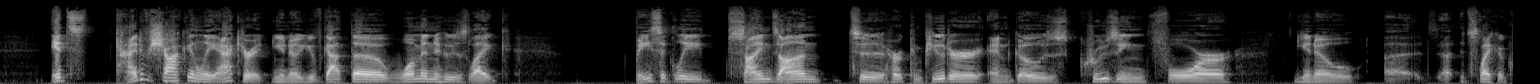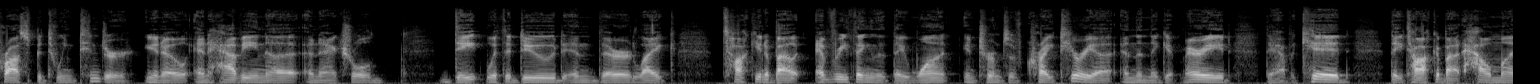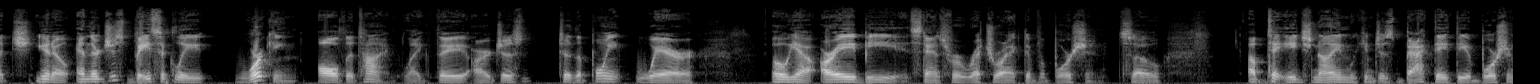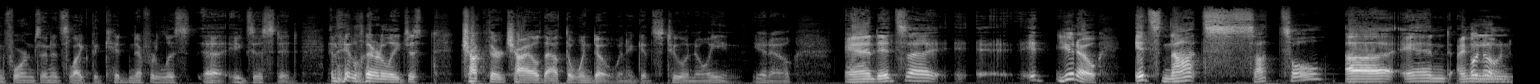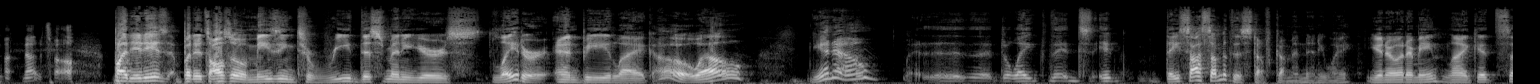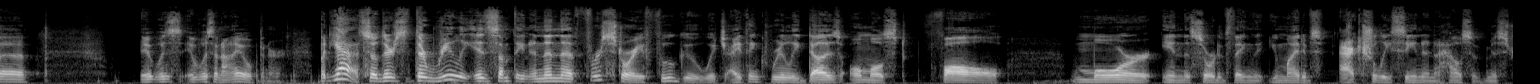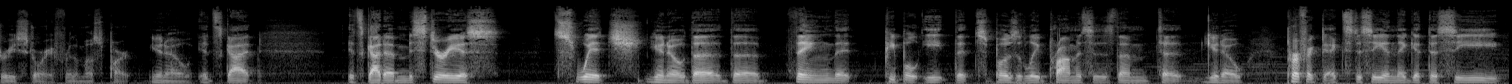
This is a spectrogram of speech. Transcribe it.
it's kind of shockingly accurate. You know, you've got the woman who's like basically signs on to her computer and goes cruising for, you know, uh, it's like a cross between Tinder, you know, and having a, an actual date with a dude, and they're like talking about everything that they want in terms of criteria, and then they get married, they have a kid, they talk about how much, you know, and they're just basically working all the time. Like they are just to the point where, oh yeah, RAB stands for retroactive abortion. So up to age nine, we can just backdate the abortion forms, and it's like the kid never list, uh, existed. And they literally just chuck their child out the window when it gets too annoying, you know. And it's uh, it, you know, it's not subtle. Uh, and I mean, oh no, not, not at all. But it is, but it's also amazing to read this many years later and be like, oh well, you know, uh, like it's it they saw some of this stuff coming anyway. You know what I mean? Like it's uh it was it was an eye opener. But yeah, so there's there really is something and then the first story Fugu which I think really does almost fall more in the sort of thing that you might have actually seen in a House of Mystery story for the most part. You know, it's got it's got a mysterious switch, you know, the the thing that people eat that supposedly promises them to, you know, perfect ecstasy and they get to see,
